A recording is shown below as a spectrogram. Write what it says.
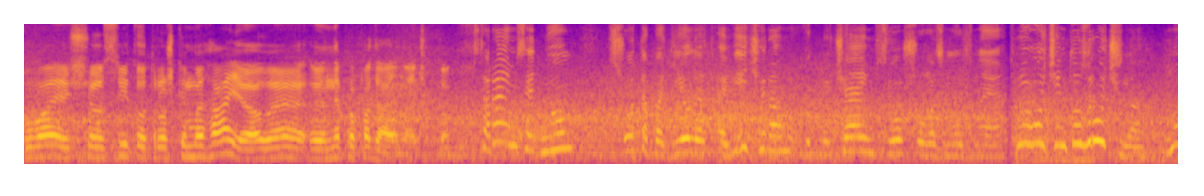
Буває, що світло трошки мигає, але е, не пропадає, начебто. Стараемся днем что-то поделать, а вечером выключаем все, что возможное. Не очень-то зручно, но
